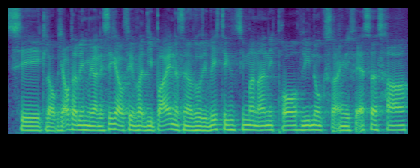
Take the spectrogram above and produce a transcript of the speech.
VNC, glaube ich auch, da bin ich mir gar nicht sicher. Auf jeden Fall die beiden, das sind ja so die wichtigsten, die man eigentlich braucht. Linux eigentlich für SSH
